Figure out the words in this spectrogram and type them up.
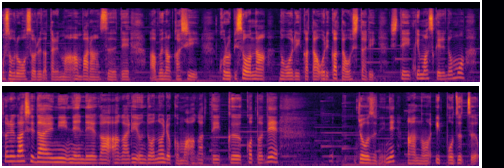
恐る恐るだったり、まあ、アンバランスで危なっかしい転びそうな登り方降り方をしたりしていきますけれどもそれが次第に年齢が上がり運動能力も上がっていくことで上手にねあの一歩ずつ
